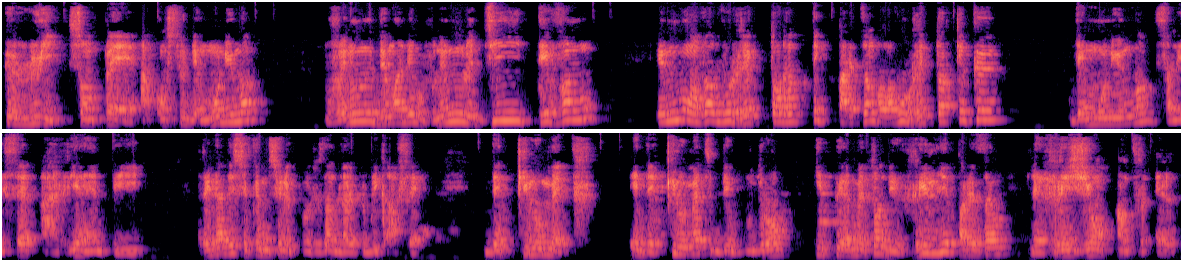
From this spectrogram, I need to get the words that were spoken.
que lui, son père, a construit des monuments, vous venez nous demander, vous venez nous le dire devant nous, et nous, on va vous rétorquer, par exemple, on va vous rétorquer que des monuments, ça ne sert à rien à un pays. Regardez ce que Monsieur le Président de la République a fait. Des kilomètres et des kilomètres de goudron qui permettront de relier, par exemple, les régions entre elles.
